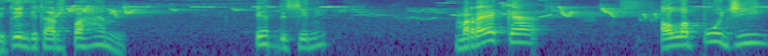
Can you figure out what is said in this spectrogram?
Itu yang kita harus pahami. Lihat di sini. Mereka Allah puji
